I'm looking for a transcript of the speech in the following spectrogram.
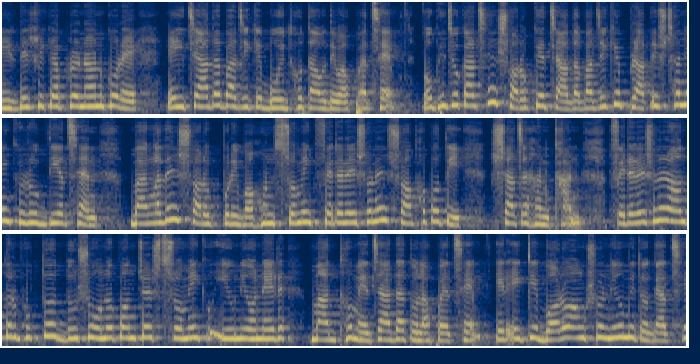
নির্দেশিকা প্রণয়ন করে এই চাঁদাবাজিকে বৈধতাও দেওয়া হয়েছে। অভিযোগ আছে, সড়কে চাঁদাবাজিকে প্রাতিষ্ঠানিক রূপ দিয়েছেন বাংলাদেশ সড়ক পরিবহন শ্রমিক ফেডারেশনের সভাপতি শাহজাহান খান। ফেডারেশনের অন্তর্ভুক্ত দুশো উনপঞ্চাশ শ্রমিক ইউনিয়নের মাধ্যমে চাঁদা তোলা হয়েছে। এর একটি বড় অংশ নিয়মিত গেছে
